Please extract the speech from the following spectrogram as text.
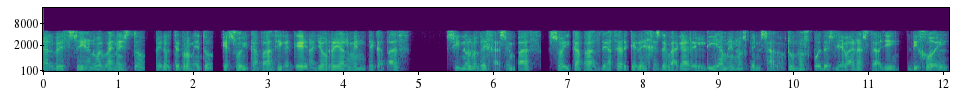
Tal vez sea nueva en esto, pero te prometo, que soy capaz y de que era yo realmente capaz. Si no lo dejas en paz, soy capaz de hacer que dejes de vagar el día menos pensado. Tú nos puedes llevar hasta allí, dijo él,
